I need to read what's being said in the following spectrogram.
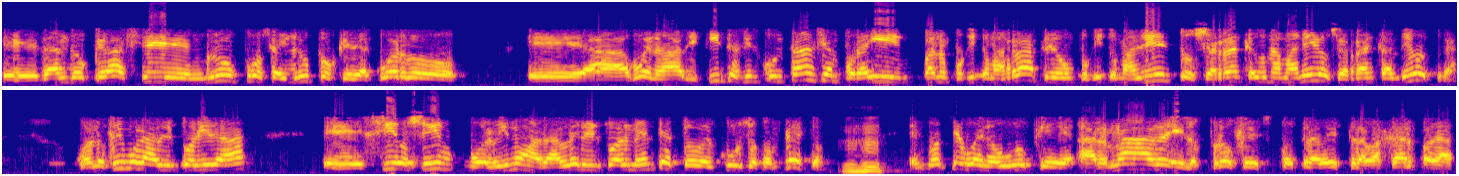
eh, dando clase en grupos, hay grupos que de acuerdo eh, a, bueno, a distintas circunstancias, por ahí van un poquito más rápido, un poquito más lento, se arranca de una manera o se arrancan de otra. Cuando fuimos a la virtualidad, eh, sí o sí volvimos a darle virtualmente a todo el curso completo. Entonces, bueno, hubo que armar, eh, los profes otra vez trabajar para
